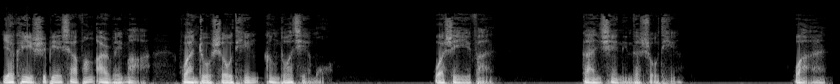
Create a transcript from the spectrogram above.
也可以识别下方二维码关注收听更多节目。我是一凡，感谢您的收听，晚安。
